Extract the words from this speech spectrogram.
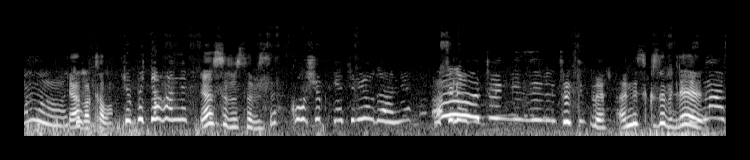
Ama Gel bakalım. köpek de hani Ya ısırırsa bizi? koşup getiriyordu anne. Aa, çok güzel. Çok güzel. Annesi kızabilir. Kızmaz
